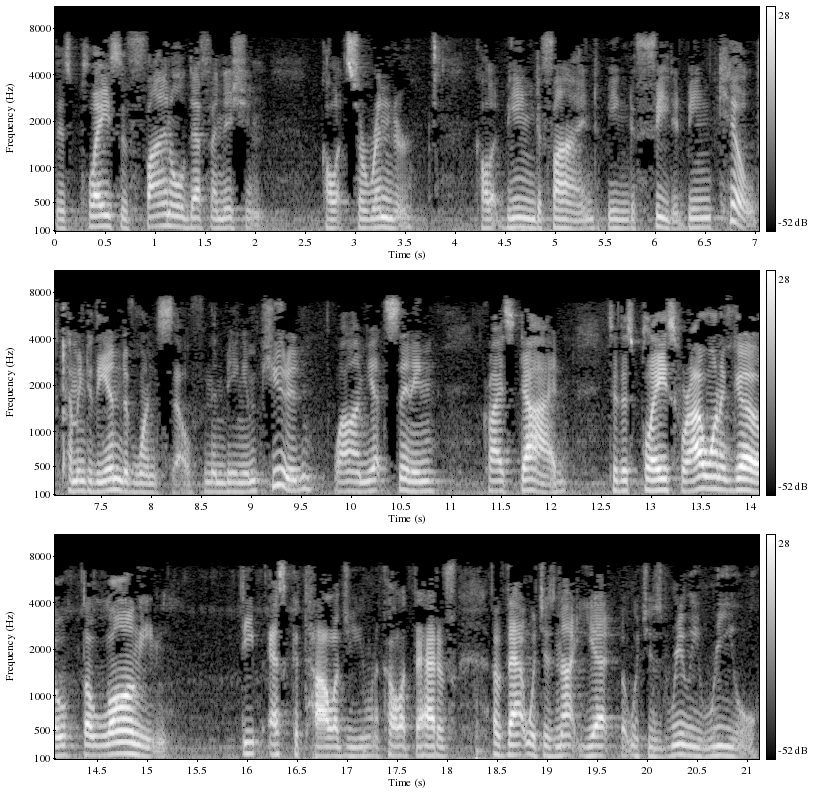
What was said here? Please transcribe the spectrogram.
This place of final definition, call it surrender, call it being defined, being defeated, being killed, coming to the end of oneself, and then being imputed while I'm yet sinning. Christ died to this place where I want to go, the longing, deep eschatology, you want to call it that, of, of that which is not yet, but which is really real.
